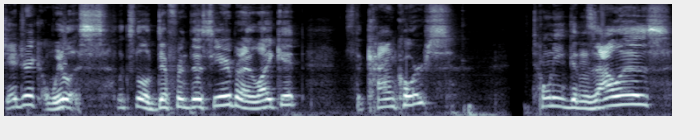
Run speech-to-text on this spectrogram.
Jedrick Willis. Looks a little different this year, but I like it. It's the concourse. Tony Gonzalez.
